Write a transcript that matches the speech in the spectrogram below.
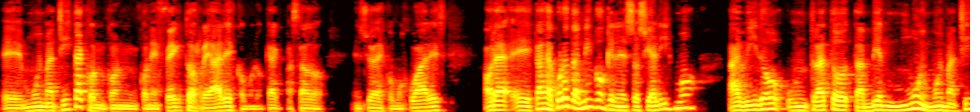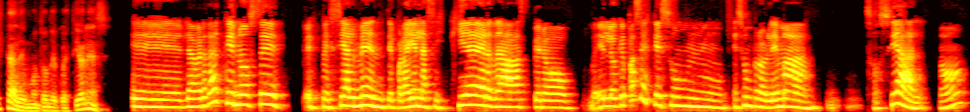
eh, muy machista, con, con, efectos reales como lo que ha pasado en ciudades como Juárez. Ahora, ¿estás de acuerdo también con que en el socialismo ha habido un trato también muy, muy machista de un montón de cuestiones? La verdad que no sé especialmente por ahí en las izquierdas, pero lo que pasa es que es un, es un problema social, ¿no?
